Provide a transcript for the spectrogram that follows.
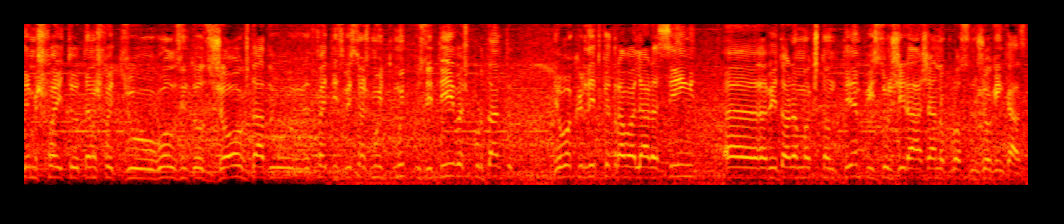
temos feito, temos feito golos em todos os jogos, dado, feito exibições muito, muito positivas, portanto eu acredito que a trabalhar assim a vitória é uma questão de tempo e surgirá já no próximo jogo em casa.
